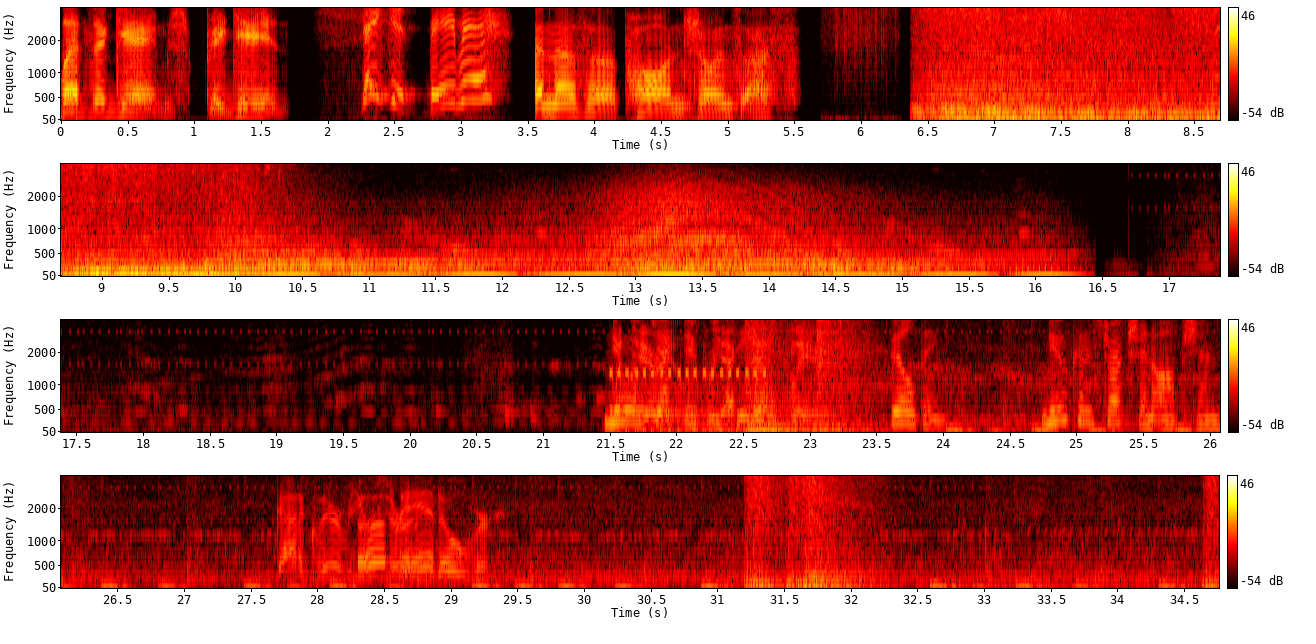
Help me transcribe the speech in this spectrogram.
Let the games begin. Shake it, baby! Another pawn joins us. New objective received. Building. New construction options. Got a clear view, Up sir. and over.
